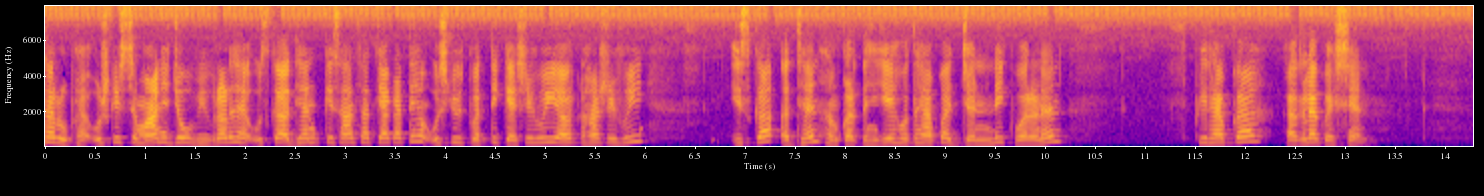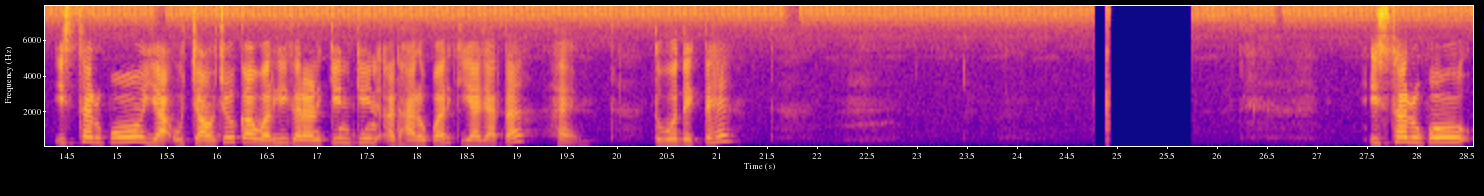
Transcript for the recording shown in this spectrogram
रूप है, उसके सामान्य जो विवरण है, उसका अध्ययन के साथ साथ क्या करते हैं? उसकी उत्पत्ति कैसे हुई और कहाँ से हुई? इसका अध्ययन हम करते हैं। ये होता है आपका जनिक वर्णन। फिर आपका अगला क्वेश्चन स्थिर रूपों या उच्चांचों का वर्गीकरण किन किन आधारों पर किया जाता है? तो वो देखते हैं। स्थिर रूपों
